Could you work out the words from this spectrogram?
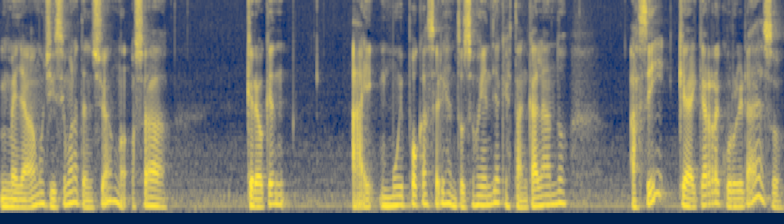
Me llama muchísimo la atención. O sea, creo que hay muy pocas series entonces hoy en día que están calando así que hay que recurrir a eso.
